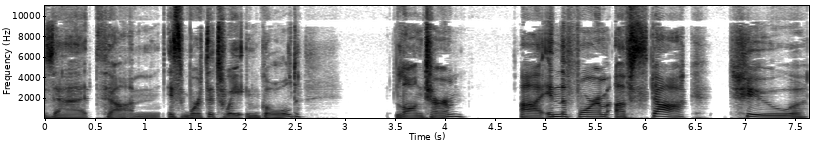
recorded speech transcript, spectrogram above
that um, is worth its weight in gold long term uh, in the form of stock to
